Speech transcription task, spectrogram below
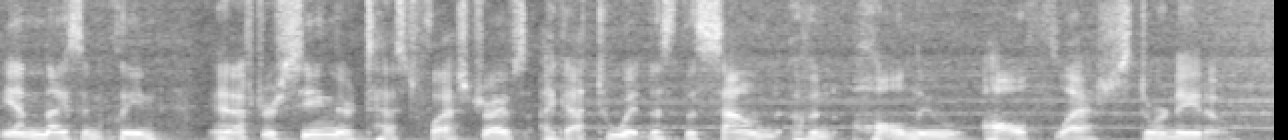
and nice and clean, and after seeing their test flash drives, I got to witness the sound of an all new, all flash Stornado.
